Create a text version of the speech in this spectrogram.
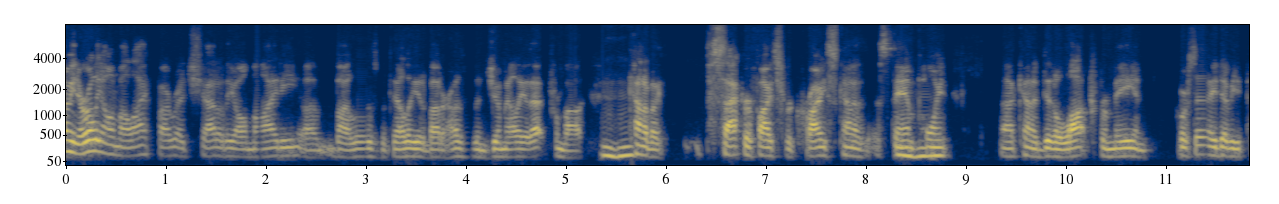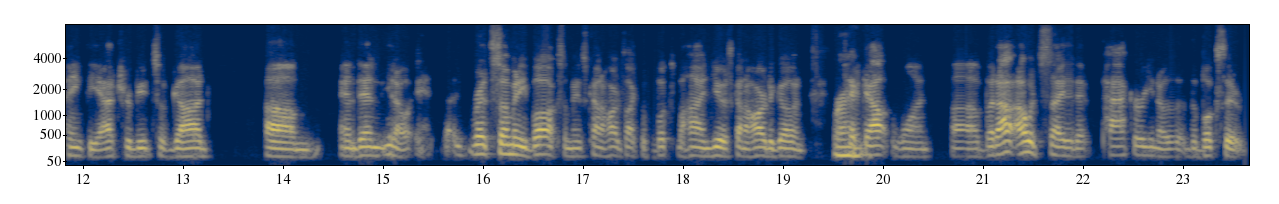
I mean, early on in my life, I read Shadow of the Almighty um, by Elisabeth Elliot about her husband Jim Elliot. That from a mm-hmm. kind of a sacrifice for Christ kind of standpoint, mm-hmm. uh, kind of did a lot for me. And of course, A.W. Pink, The Attributes of God. Um, and then, you know, I read so many books. I mean, it's kind of hard. It's like the books behind you. It's kind of hard to go and right. pick out one. Uh, but I, I, would say that Packer, you know, the, the books that,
